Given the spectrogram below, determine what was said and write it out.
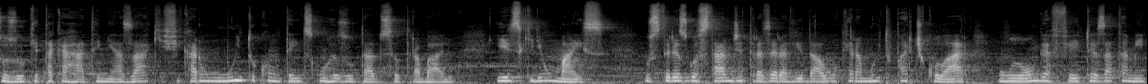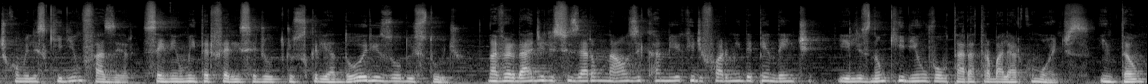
Suzuki, Takahata e Miyazaki ficaram muito contentes com o resultado do seu trabalho e eles queriam mais. Os três gostaram de trazer à vida algo que era muito particular, um longa feito exatamente como eles queriam fazer, sem nenhuma interferência de outros criadores ou do estúdio. Na verdade, eles fizeram Náusea meio que de forma independente e eles não queriam voltar a trabalhar como antes. Então,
